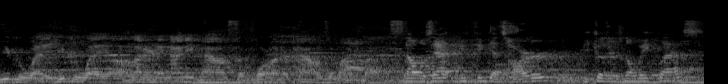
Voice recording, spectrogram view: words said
you can weigh you can weigh 190 pounds to 400 pounds in my class. Now, is that, do you think that's harder because there's no weight class?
